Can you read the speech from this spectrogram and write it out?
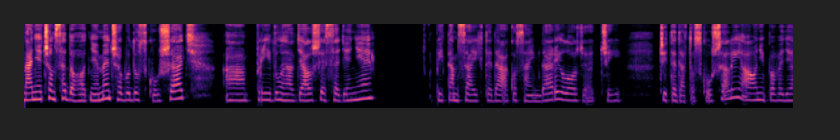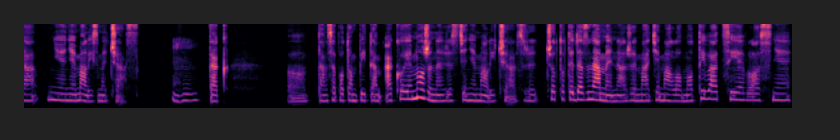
na niečom sa dohodneme, čo budú skúšať a prídu na ďalšie sedenie. Pýtam sa ich teda, ako sa im darilo, že či, či teda to skúšali a oni povedia, nie, nemali sme čas. Mm-hmm. Tak uh, tam sa potom pýtam, ako je možné, že ste nemali čas, že čo to teda znamená, že máte málo motivácie vlastne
